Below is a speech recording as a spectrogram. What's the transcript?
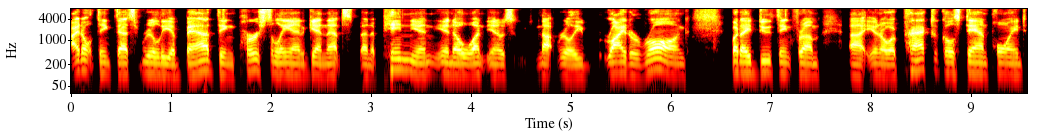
I don't think that's really a bad thing personally. And again, that's an opinion. You know, one you know not really right or wrong, but I do think from uh, you know a practical standpoint,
